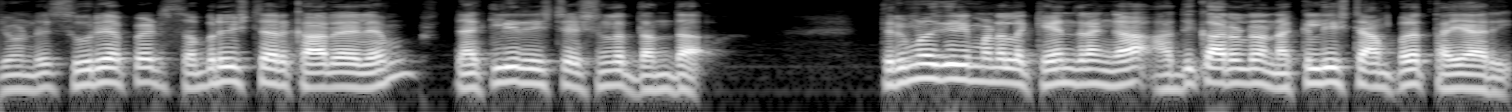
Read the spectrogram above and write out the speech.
చూడండి సూర్యాపేట సబ్ రిజిస్టార్ కార్యాలయం నకిలీ రిజిస్ట్రేషన్ల దందా. తిరుమలగిరి మండల కేంద్రంగా అధికారుల నకిలీ స్టాంపుల తయారీ.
